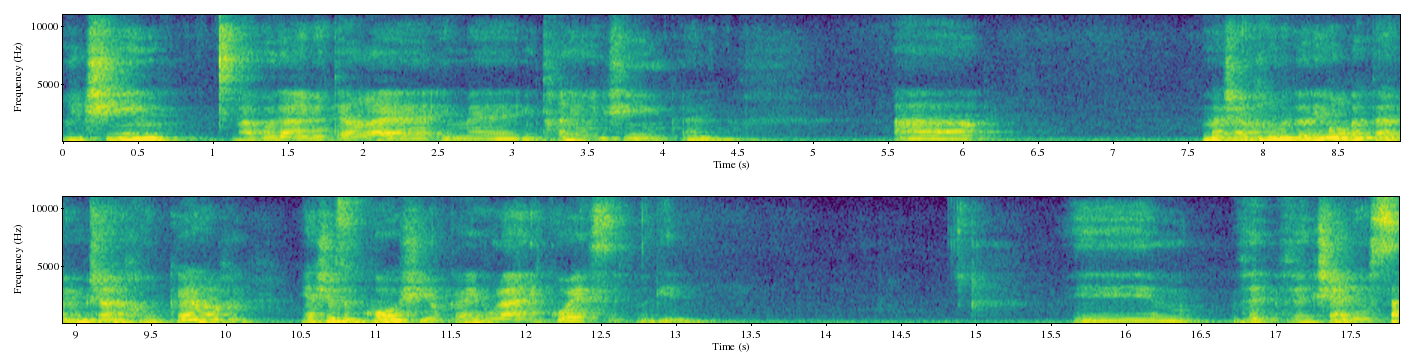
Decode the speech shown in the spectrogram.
רגשיים, העבודה עם יותר, אה, עם, אה, עם תכנים רגשיים, כן? מה שאנחנו מגלים הרבה פעמים כשאנחנו כן הולכים, יש איזה קושי, אוקיי? אולי אני כועסת, נגיד. אמ, ו- וכשאני עושה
